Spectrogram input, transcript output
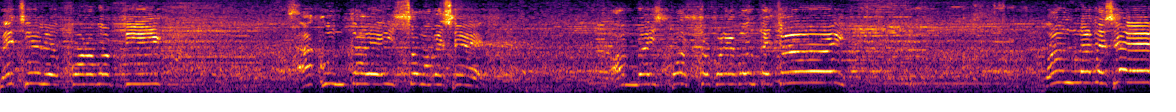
মিছিল পরবর্তী এখনকার এই সমাবেশে আমরা স্পষ্ট করে বলতে চাই, বাংলাদেশের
